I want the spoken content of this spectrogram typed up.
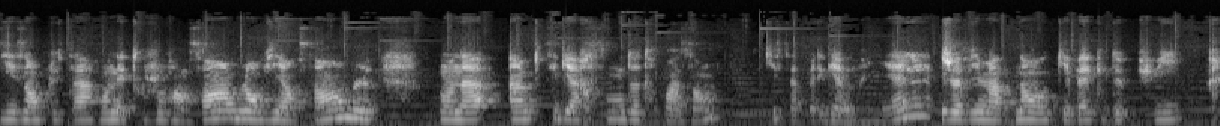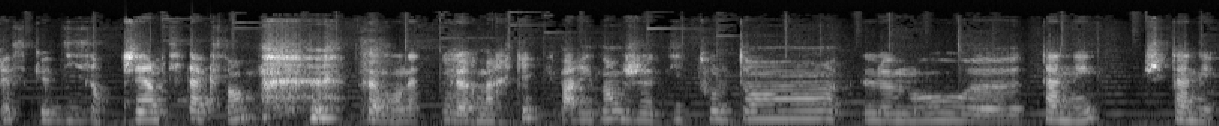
dix ans plus tard, on est toujours ensemble, on vit ensemble. On a un petit garçon de trois ans qui s'appelle Gabriel. Je vis maintenant au Québec depuis presque dix ans. J'ai un petit accent, comme on a pu le remarquer. Par exemple, je dis tout le temps le mot euh, tanné. Je suis tannée.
